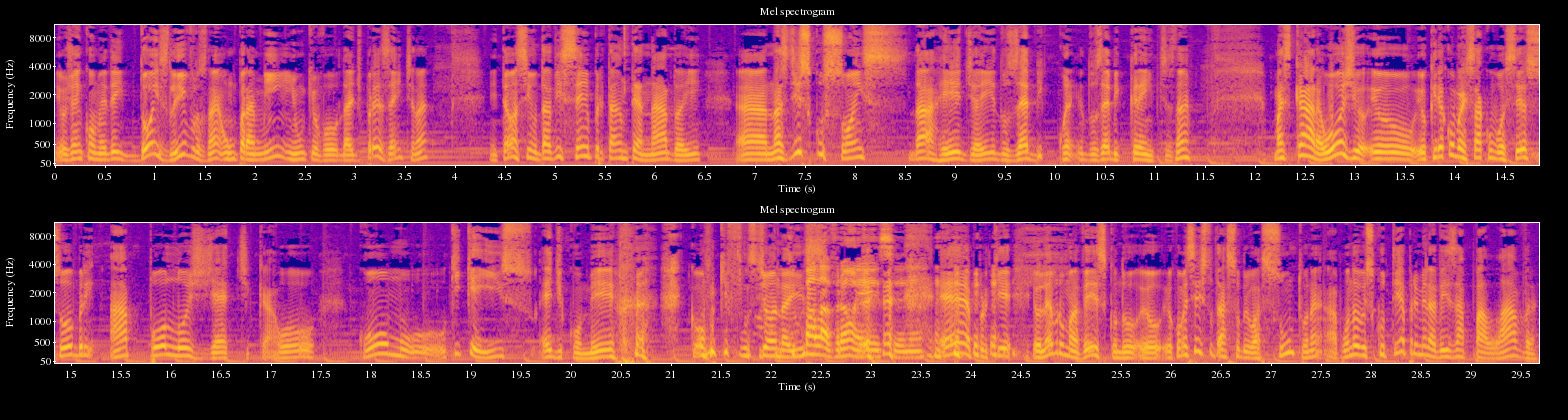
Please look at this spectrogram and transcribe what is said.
Eu já encomendei dois livros, né? Um para mim e um que eu vou dar de presente, né? Então assim, o Davi sempre está antenado aí uh, nas discussões da rede aí dos web, dos web crentes, né? Mas, cara, hoje eu, eu queria conversar com você sobre apologética, ou como, o que, que é isso? É de comer? como que funciona que isso? Que palavrão é esse, né? é, porque eu lembro uma vez, quando eu, eu comecei a estudar sobre o assunto, né? Quando eu escutei a primeira vez a palavra,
